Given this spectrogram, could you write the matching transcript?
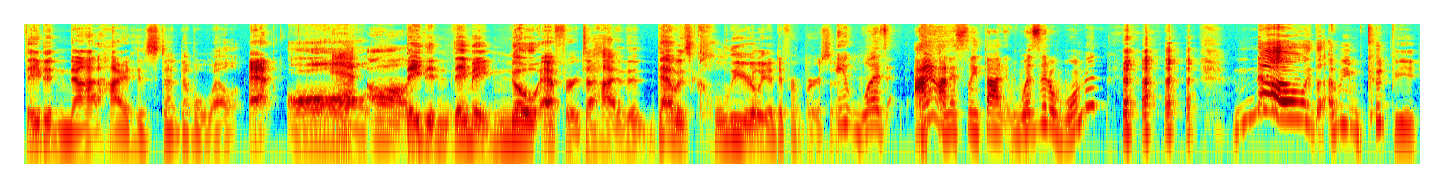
they did not hide his stunt double well at all. At all. They didn't. They made no effort to hide. The, that was clearly a different person. It was. I honestly thought, was it a woman? no, I mean could be,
